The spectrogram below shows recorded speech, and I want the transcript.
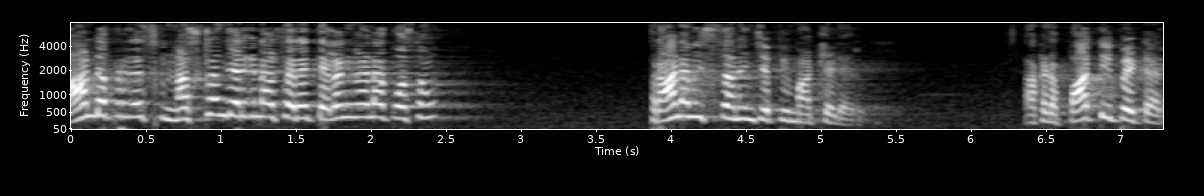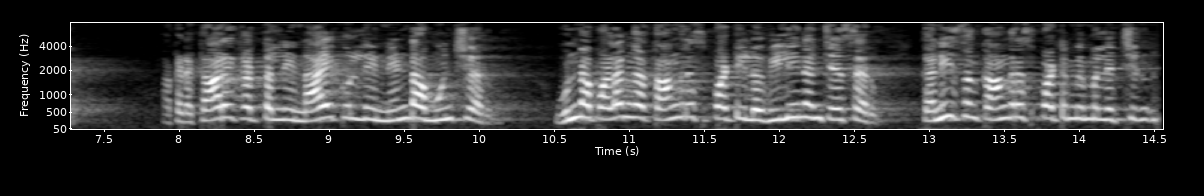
ఆంధ్రప్రదేశ్కు నష్టం జరిగినా సరే తెలంగాణ కోసం ప్రాణమిస్తానని చెప్పి మాట్లాడారు. అక్కడ పార్టీ పెట్టారు. అక్కడ కార్యకర్తల్ని నాయకుల్ని నిండా ముంచారు. ఉన్న పళంగా కాంగ్రెస్ పార్టీలో విలీనం చేశారు. కనీసం కాంగ్రెస్ పార్టీ మిమ్మల్ని చిన్-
